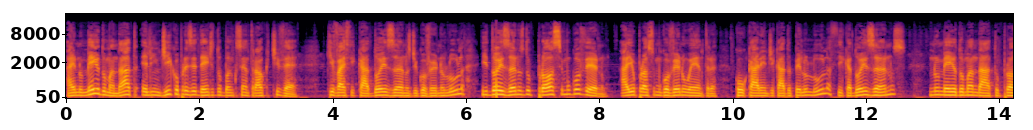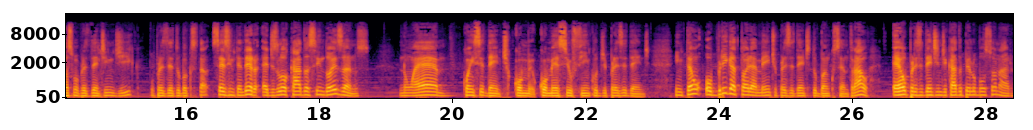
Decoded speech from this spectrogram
Aí no meio do mandato, ele indica o presidente do Banco Central que tiver, que vai ficar dois anos de governo Lula e dois anos do próximo governo. Aí o próximo governo entra com o cara indicado pelo Lula, fica dois anos. No meio do mandato, o próximo presidente indica o presidente do Banco Central. Vocês entenderam? É deslocado assim dois anos. Não é coincidente come, começo e o fim de presidente. Então, obrigatoriamente, o presidente do Banco Central é o presidente indicado pelo Bolsonaro.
